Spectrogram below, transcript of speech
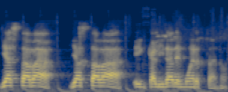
ya estaba ya estaba en calidad de muerta, ¿no?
